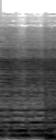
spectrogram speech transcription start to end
Música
